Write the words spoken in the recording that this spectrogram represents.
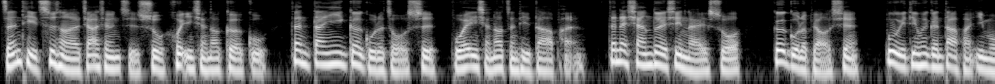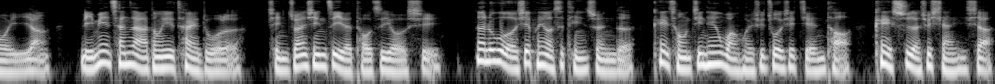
整体市场的加权指数会影响到个股，但单一个股的走势不会影响到整体大盘。但在相对性来说，个股的表现不一定会跟大盘一模一样，里面掺杂的东西太多了，请专心自己的投资游戏。那如果有些朋友是停损的，可以从今天往回去做一些检讨，可以试着去想一下，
